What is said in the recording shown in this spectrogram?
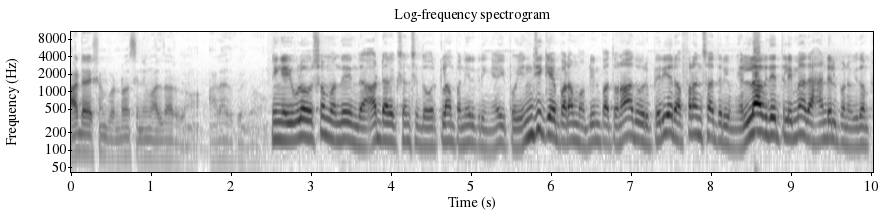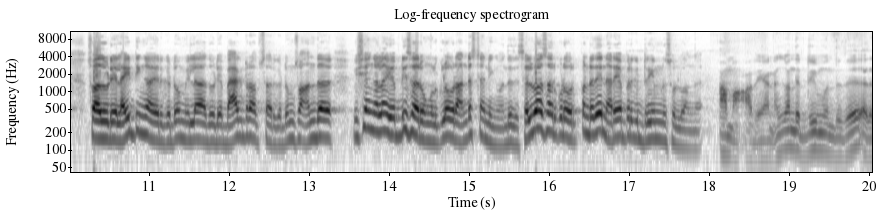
ஆர்ட் டைரக்ஷன் பண்ணுறோம் சினிமாவில் தான் இருக்கும். அதனால் அது கொஞ்சம் நீங்கள் இவ்வளோ வருஷம் வந்து இந்த ஆர்ட் டைரக்ஷன்ஸ் இந்த ஒர்க்லாம் பண்ணியிருக்கிறீங்க. இப்போ என்ஜிகே படம் அப்படின்னு பார்த்தோன்னா அது ஒரு பெரிய ரெஃபரன்ஸாக தெரியும். எல்லா விதத்துலையுமே அதை ஹேண்டில் பண்ண விதம். ஸோ அதோடைய லைட்டிங்காக இருக்கட்டும் இல்லை அதோடைய பேக்ட்ராப்ஸாக இருக்கட்டும் ஸோ அந்த விஷயங்கள்லாம் எப்படி சார் உங்களுக்குள்ள ஒரு அண்டர்ஸ்டாண்டிங் வந்தது? செல்வா சார் கூட ஒர்க் பண்ணுறதே நிறைய பேருக்கு ட்ரீம்னு சொல்லுவாங்க. ஆமாம் அது எனக்கு அந்த ட்ரீம் வந்தது. அது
